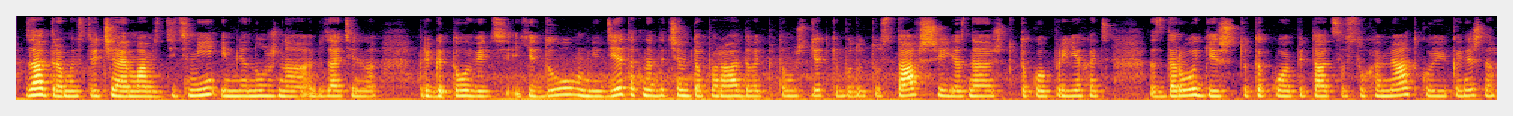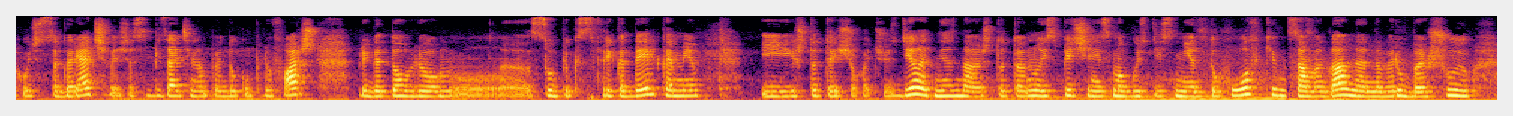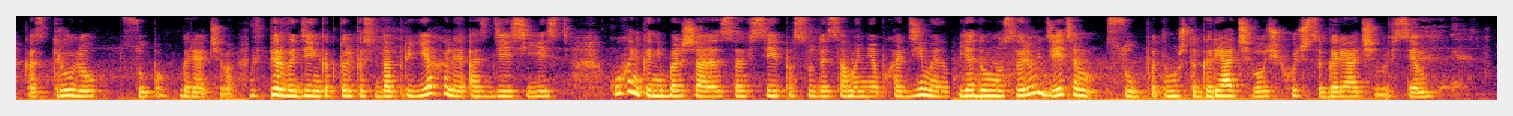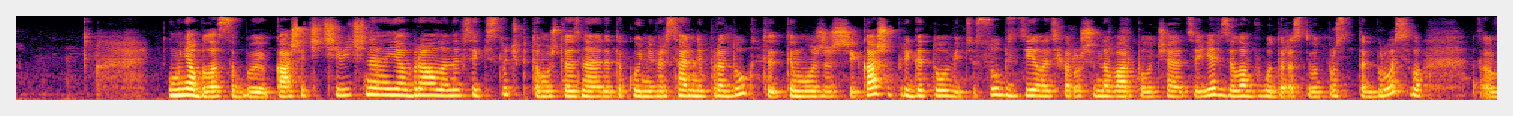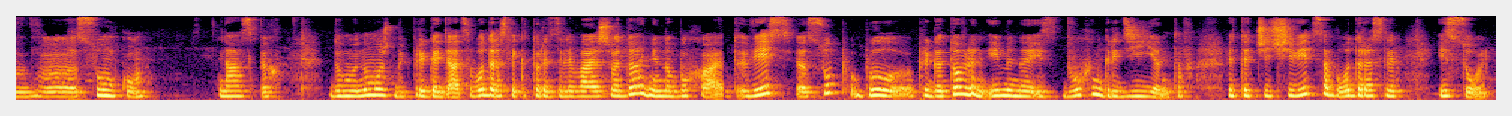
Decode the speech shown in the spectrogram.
Завтра мы встречаем мам с детьми, и мне нужно обязательно приготовить еду, мне деток надо чем-то порадовать, потому что детки будут уставшие, я знаю, что такое приехать с дороги, что такое питаться в сухомятку, и, конечно, хочется горячего, сейчас обязательно пойду куплю фарш, приготовлю э, супик с фрикадельками, и что-то еще хочу сделать, не знаю, что-то, ну, из печи не смогу, здесь нет духовки. Самое главное, наварю большую кастрюлю супа горячего. В первый день, как только сюда приехали, а здесь есть кухонька небольшая со всей посудой самой необходимой. Я думаю, сварю детям суп, потому что горячего, очень хочется горячего всем. У меня была с собой каша чечевичная, я брала на всякий случай, потому что я знаю, это такой универсальный продукт. Ты можешь и кашу приготовить, и суп сделать, хороший навар получается. я взяла водоросли, вот просто так бросила э, в сумку наспех. Думаю, ну, может быть, пригодятся. Водоросли, которые заливаешь водой, они набухают. Весь э, суп был приготовлен именно из двух ингредиентов. Это чечевица, водоросли и соль.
